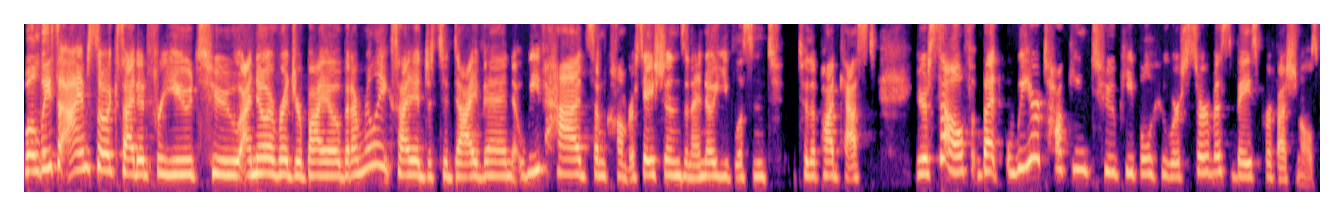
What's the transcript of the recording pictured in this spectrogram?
Well, Lisa, I'm so excited for you to. I know I've read your bio, but I'm really excited just to dive in. We've had some conversations, and I know you've listened to the podcast yourself, but we are talking to people who are service based professionals.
